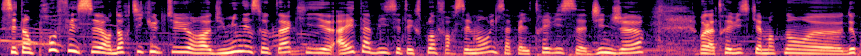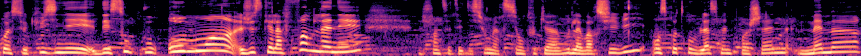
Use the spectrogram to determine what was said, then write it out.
C'est un professeur d'horticulture du Minnesota qui a établi cet exploit forcément. Il s'appelle Travis Ginger. Voilà, Travis qui a maintenant euh, de quoi se cuisiner des soupes pour au moins jusqu'à la fin de l'année. Fin de cette édition. Merci en tout cas à vous de l'avoir suivi. On se retrouve la semaine prochaine, même heure,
